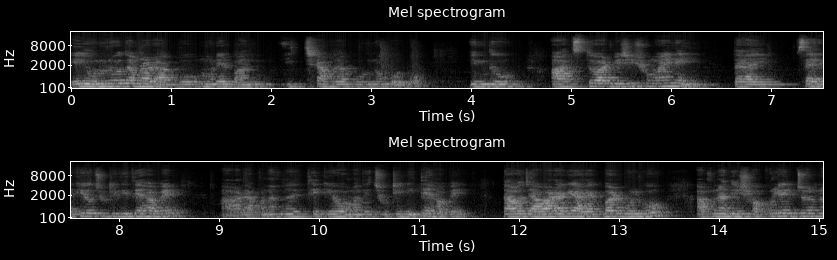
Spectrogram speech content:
এই অনুরোধ আমরা রাখব, মনের বান, ইচ্ছা আমরা পূর্ণ করব। কিন্তু আজ তো আর বেশি সময় নেই, তাই স্যারকেও ছুটি দিতে হবে। আর আপনাদের থেকেও আমাদের ছুটি নিতে হবে। তাও যাওয়ার আগে আরেকবার বলব আপনাদের সকলের জন্য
